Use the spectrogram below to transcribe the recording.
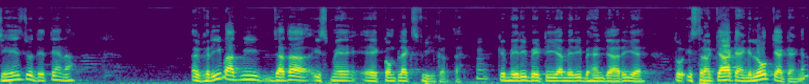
جہیز جو دیتے ہیں نا غریب آدمی زیادہ اس میں ایک کمپلیکس فیل کرتا ہے کہ میری بیٹی یا میری بہن جا رہی ہے تو اس طرح کیا کہیں گے؟ لوگ کیا کہیں گے نا؟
